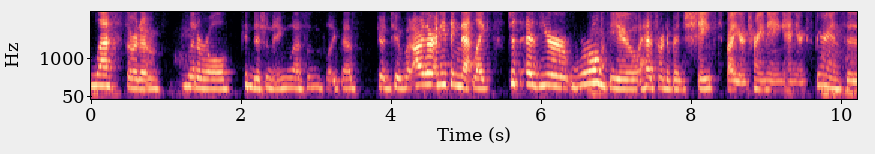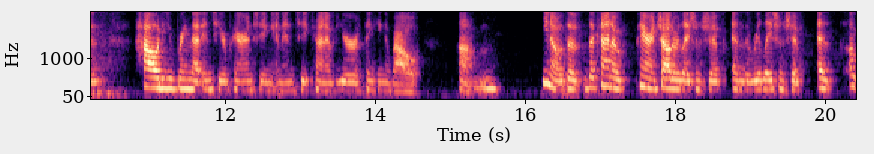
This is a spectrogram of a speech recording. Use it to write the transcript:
less sort of literal conditioning lessons, like that's good too. But are there anything that like just as your worldview has sort of been shaped by your training and your experiences, how do you bring that into your parenting and into kind of your thinking about um, you know the the kind of parent child relationship and the relationship as, uh,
